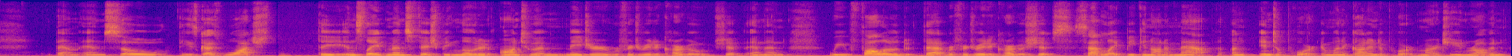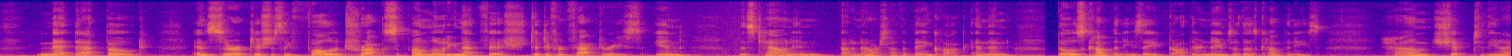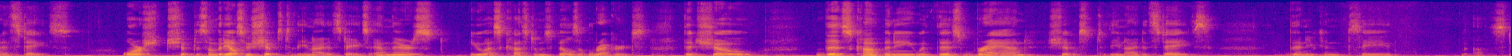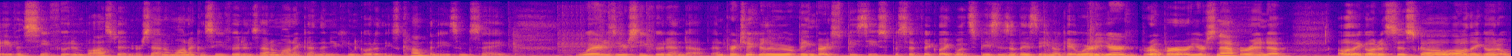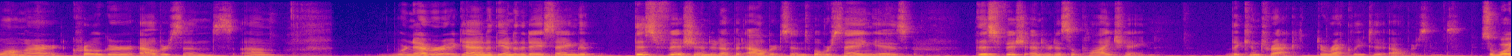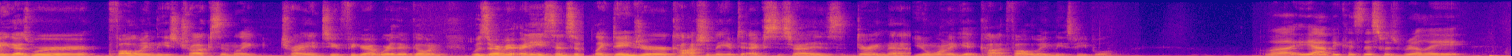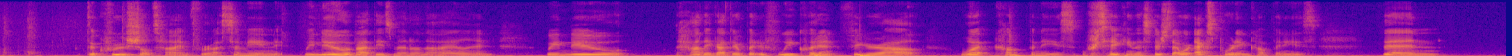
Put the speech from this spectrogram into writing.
them. And so these guys watched the enslaved men's fish being loaded onto a major refrigerated cargo ship. And then we followed that refrigerated cargo ship's satellite beacon on a map into port. And when it got into port, Margie and Robin met that boat and surreptitiously followed trucks unloading that fish to different factories in this town in about an hour south of Bangkok. And then those companies, they got their names of those companies, um, shipped to the United States or sh- shipped to somebody else who ships to the United States. And there's U.S. Customs bills of records that show this company with this brand ships to the United States. Then you can see uh, Stavis Seafood in Boston or Santa Monica Seafood in Santa Monica, and then you can go to these companies and say, where does your seafood end up? And particularly, we were being very species specific. Like, what species have they seen? Okay, where do your grouper or your snapper end up? Oh, they go to Sysco, Oh, they go to Walmart, Kroger, Albertsons. Um, we're never, again, at the end of the day, saying that this fish ended up at Albertsons. What we're saying is this fish entered a supply chain that can track directly to Albertsons. So while you guys were following these trucks and like trying to figure out where they're going, was there ever any sense of like danger or caution that you have to exercise during that? You don't want to get caught following these people. Well, yeah, because this was really the crucial time for us. I mean, we knew about these men on the island, we knew how they got there, but if we couldn't figure out what companies were taking this fish that were exporting companies, then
